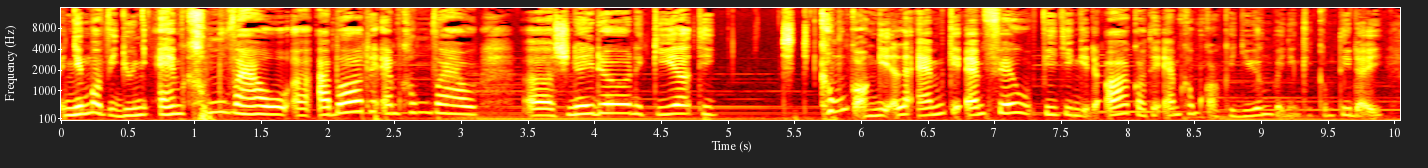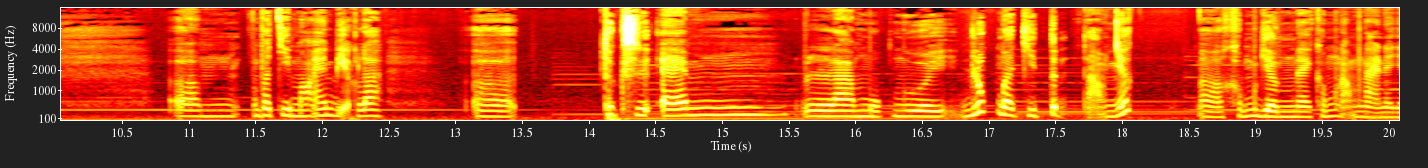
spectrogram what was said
nhưng mà ví dụ như em không vào uh, Abbott hay em không vào uh, Schneider này kia thì không có nghĩa là em kiểu em fail vì chị nghĩ đó à, có thể em không có cái duyên với những cái công ty đấy. Um, và chị mong em biết là uh, thực sự em là một người lúc mà chị tỉnh táo nhất uh, không dần này không nóng này này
